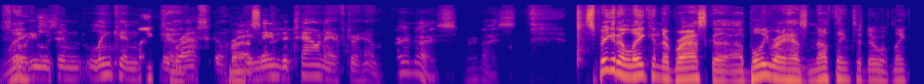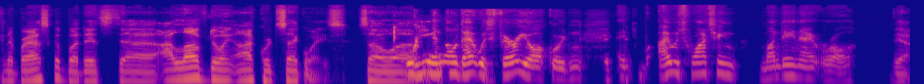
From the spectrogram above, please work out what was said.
So he was in Lincoln, Lincoln, Nebraska. Nebraska. They named the town after him. Very nice. Very nice. Speaking of Lincoln, Nebraska, uh, Bully Ray has nothing to do with Lincoln, Nebraska, but it's uh, I love doing awkward segues. So uh, well, you know that was very awkward, and, and I was watching Monday Night Raw. Yeah.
